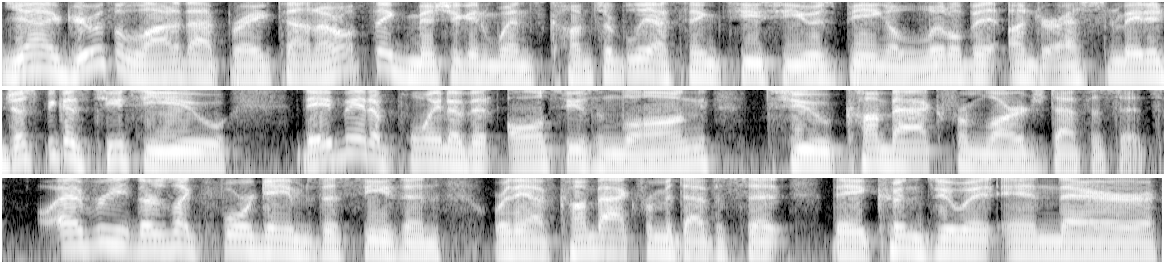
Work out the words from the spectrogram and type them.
Yeah, I agree with a lot of that breakdown. I don't think Michigan wins comfortably. I think TCU is being a little bit underestimated just because TCU, they've made a point of it all season long to come back from large deficits. Every there's like four games this season where they have come back from a deficit. They couldn't do it in their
